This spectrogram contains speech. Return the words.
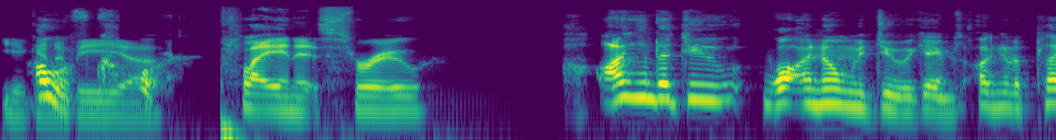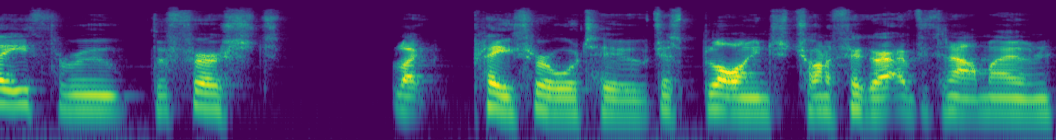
You're Oh, going of to be uh, playing it through. I'm gonna do what I normally do with games. I'm gonna play through the first like playthrough or two, just blind, trying to figure out everything out on my own,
